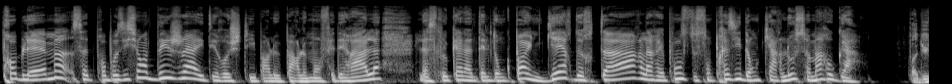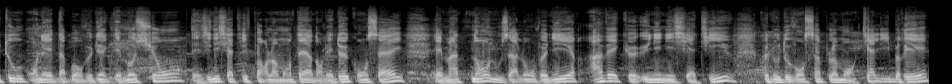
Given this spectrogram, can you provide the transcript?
Problème, cette proposition a déjà été rejetée par le Parlement fédéral. L'ASLOCA n'a-t-elle donc pas une guerre de retard La réponse de son président Carlos Omaruga. Pas du tout. On est d'abord venu avec des motions, des initiatives parlementaires dans les deux conseils, et maintenant nous allons venir avec une initiative que nous devons simplement calibrer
